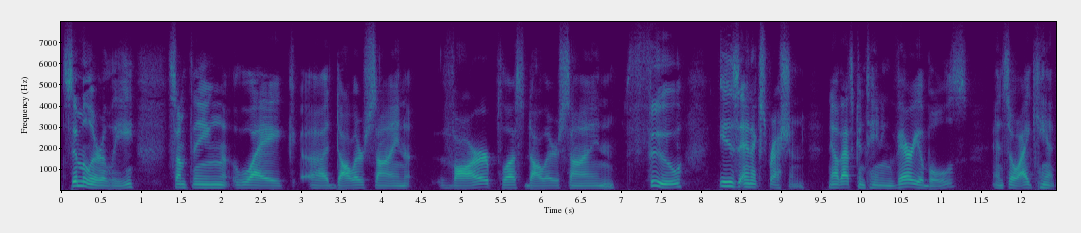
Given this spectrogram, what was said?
Similarly, something like a dollar sign var plus dollar sign foo is an expression. Now that's containing variables, and so I can't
